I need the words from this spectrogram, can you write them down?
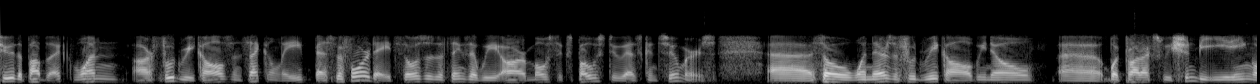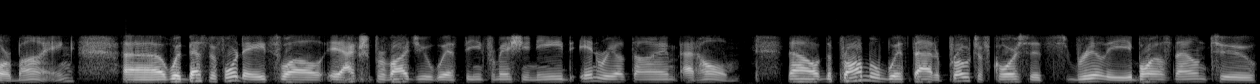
to the public. One are food recalls, and secondly, best before dates. Those are the things that we are most exposed to as consumers. Uh, so, when there's a food recall, we know uh, what products we shouldn't be eating or buying. Uh, with best before dates, well, it actually provides you with the information you need in real time at home. Now, the problem with that approach, of course, it's really it boils down to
